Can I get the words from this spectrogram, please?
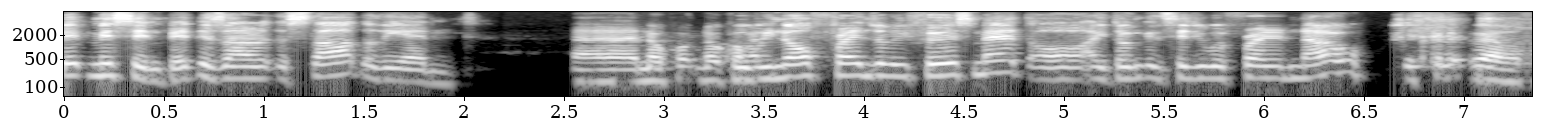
bit missing bit is that at the start or the end. Uh, no, no Were we not friends when we first met, or I don't consider you a friend now? Gonna, well,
